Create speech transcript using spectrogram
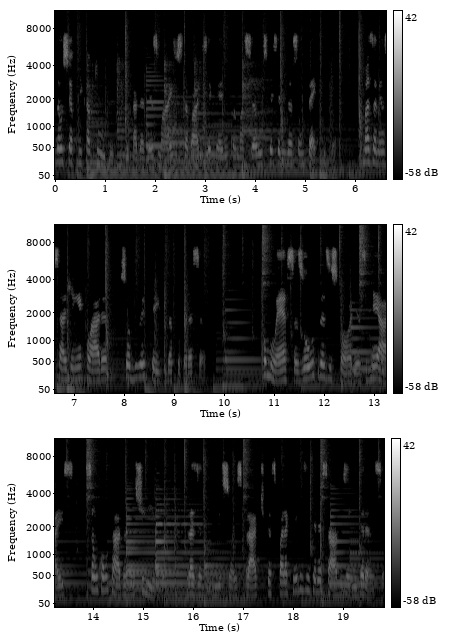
Não se aplica a tudo, porque cada vez mais os trabalhos requerem formação e especialização técnica, mas a mensagem é clara sobre o efeito da cooperação. Como essas outras histórias reais são contadas neste livro, trazendo lições práticas para aqueles interessados em liderança.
